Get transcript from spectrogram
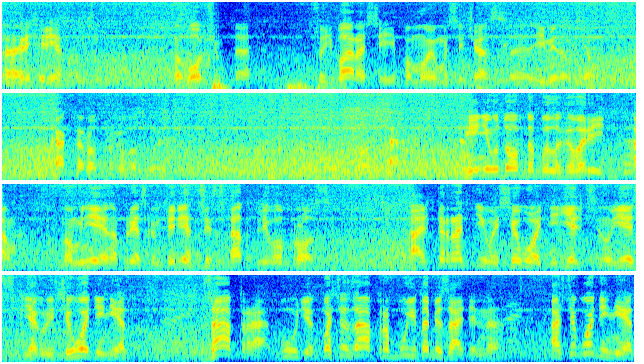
э, референдум. Но, в общем-то, судьба России, по-моему, сейчас э, именно в нем. Как народ проголосует. Вот так. Мне неудобно было говорить там, но мне на пресс-конференции задали вопрос. Альтернатива сегодня Ельцину есть? Я говорю, сегодня нет. Завтра будет, послезавтра будет обязательно. А сегодня нет.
